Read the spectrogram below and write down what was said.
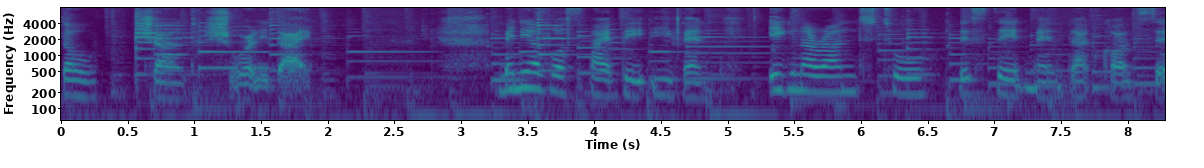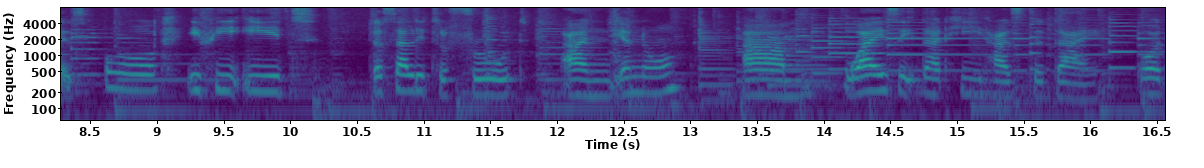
thou shalt surely die. Many of us might be even ignorant to the statement that God says, Oh, if he eats just a little fruit, and you know, um, why is it that he has to die? But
